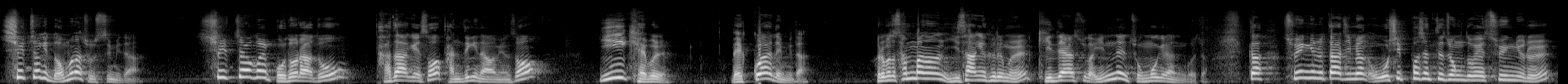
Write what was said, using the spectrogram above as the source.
실적이 너무나 좋습니다. 실적을 보더라도 바닥에서 반등이 나오면서 이 갭을 메꿔야 됩니다. 그러면서 3만 원 이상의 흐름을 기대할 수가 있는 종목이라는 거죠. 그러니까 수익률로 따지면 50% 정도의 수익률을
